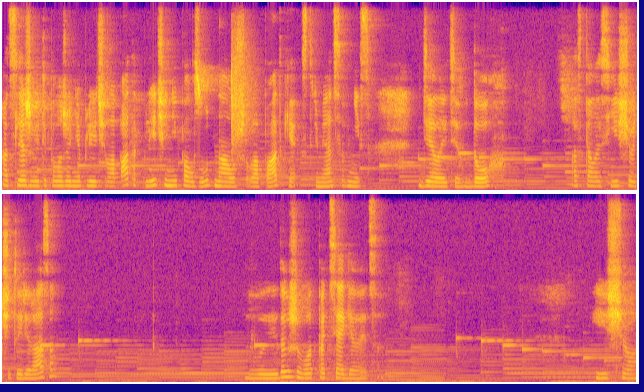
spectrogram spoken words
Отслеживайте положение плеч и лопаток. Плечи не ползут на уши, лопатки стремятся вниз. Делайте вдох. Осталось еще четыре раза. Выдох, живот подтягивается. И еще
